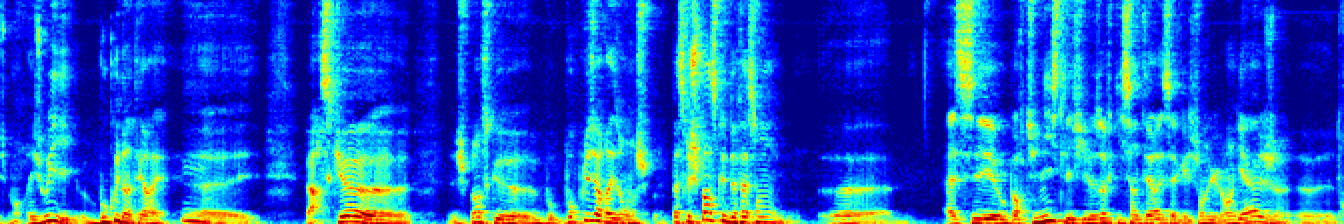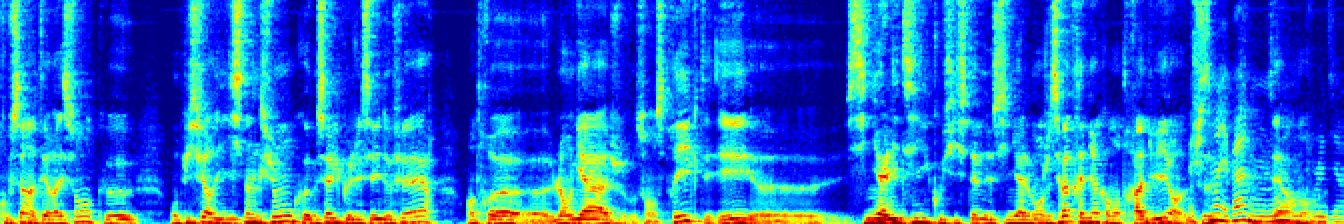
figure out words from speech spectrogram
je m'en réjouis, beaucoup d'intérêt. Mmh. Parce que euh, je pense que, pour, plusieurs raisons, parce que je pense que de façon euh, assez opportuniste, les philosophes qui s'intéressent à la question du langage euh, trouvent ça intéressant que on puisse faire des distinctions comme celles que j'essaye de faire entre langage au sens strict et signalétique ou système de signalement. Je ne sais pas très bien comment traduire. Il n'y a pas de terme. pour le dire.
